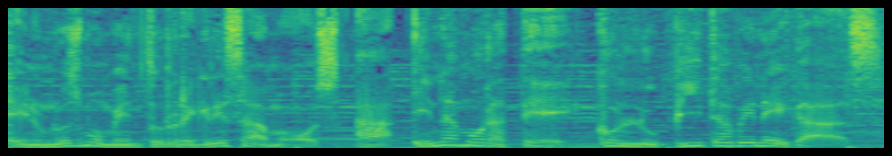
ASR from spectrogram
En unos momentos regresamos a Enamórate con Lupita Venegas.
